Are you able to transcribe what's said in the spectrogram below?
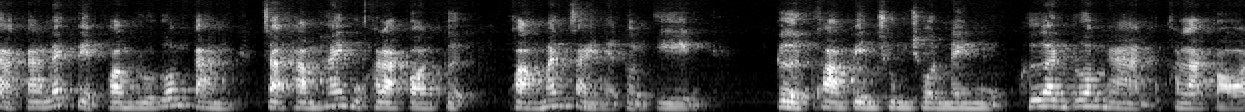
จากการแลกเปลี่ยนความรู้ร่วมกัน จะทำให้บุคลากรเกิดความมั่นใจในตนเอง เกิดความเป็นชุมชนในหมู่เพื่อนร่วมงานบุคลากร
